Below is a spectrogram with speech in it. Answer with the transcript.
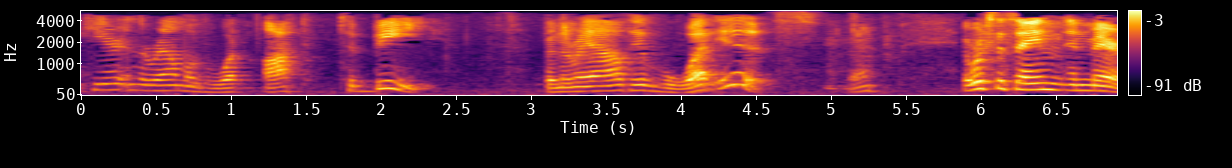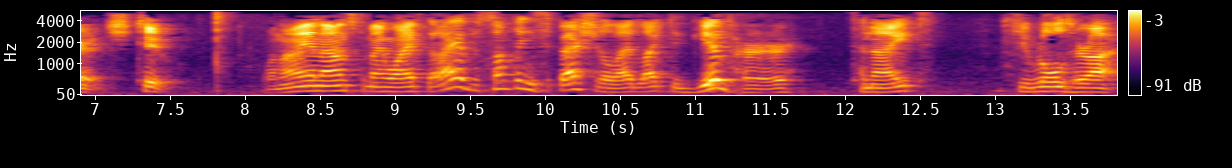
here in the realm of what ought to be, but in the reality of what is. Okay? It works the same in marriage, too. when I announce to my wife that I have something special I'd like to give her tonight, she rolls her eyes.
